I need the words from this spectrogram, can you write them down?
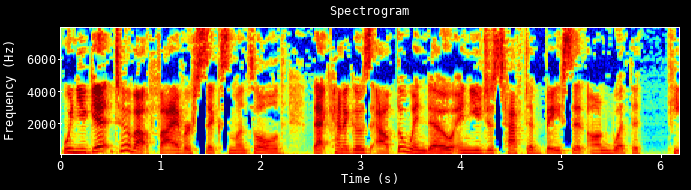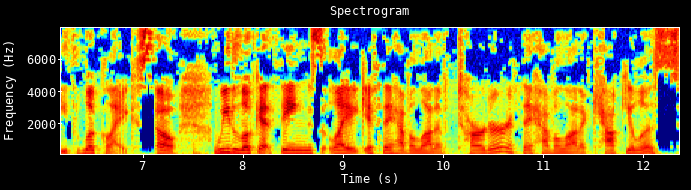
when you get to about five or six months old, that kind of goes out the window and you just have to base it on what the teeth look like. So we look at things like if they have a lot of tartar, if they have a lot of calculus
